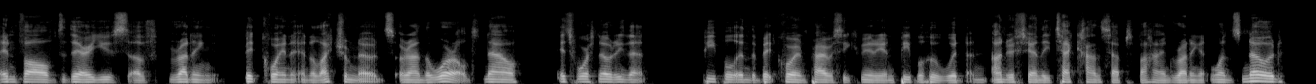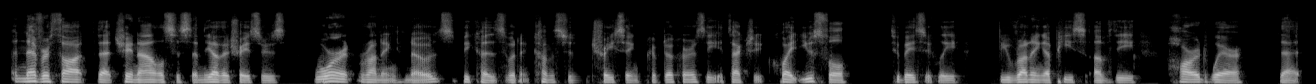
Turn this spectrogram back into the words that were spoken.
involved their use of running Bitcoin and Electrum nodes around the world. Now, it's worth noting that people in the Bitcoin privacy community and people who would understand the tech concepts behind running at one's node never thought that Chainalysis and the other tracers weren't running nodes because when it comes to tracing cryptocurrency, it's actually quite useful to basically be running a piece of the hardware that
